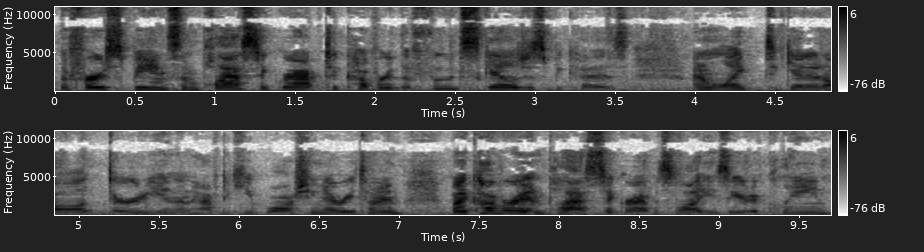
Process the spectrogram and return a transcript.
The first being some plastic wrap to cover the food scale just because I don't like to get it all dirty and then have to keep washing every time. If I cover it in plastic wrap, it's a lot easier to clean.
